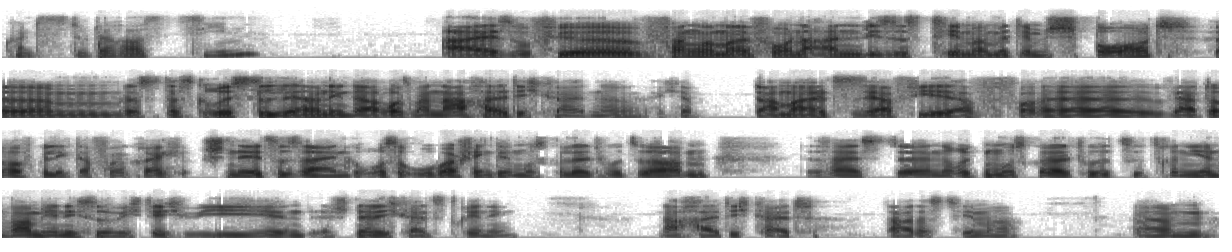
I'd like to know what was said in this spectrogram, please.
konntest du daraus ziehen? Also für, fangen wir mal vorne an, dieses Thema mit dem Sport. Ähm, das, das größte Learning daraus war Nachhaltigkeit. Ne? Ich habe damals sehr viel äh, Wert darauf gelegt, erfolgreich schnell zu sein, große Oberschenkelmuskulatur zu haben. Das heißt, äh, eine Rückenmuskulatur zu trainieren war mir nicht so wichtig wie Schnelligkeitstraining. Nachhaltigkeit, da das Thema. Ähm,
